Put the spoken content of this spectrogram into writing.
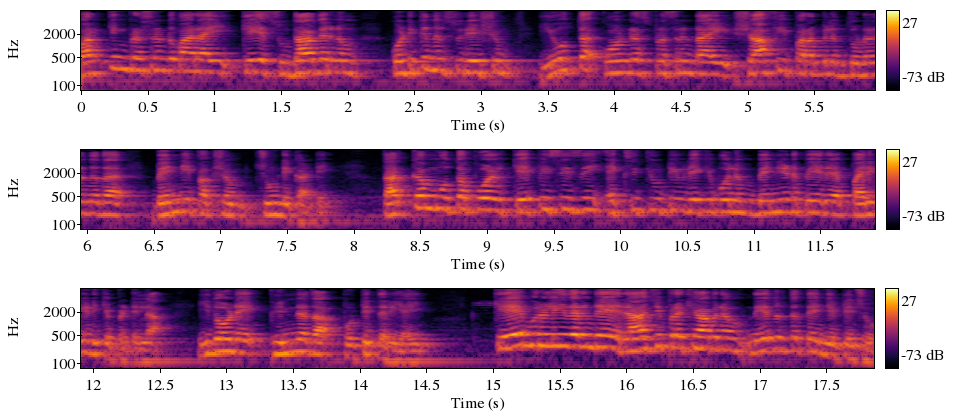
വർക്കിംഗ് പ്രസിഡന്റുമാരായി കെ സുധാകരനും കൊടിക്കുന്നിൽ സുരേഷും യൂത്ത് കോൺഗ്രസ് പ്രസിഡന്റായി ഷാഫി പറമ്പിലും തുടരുന്നത് ബെന്നി പക്ഷം ചൂണ്ടിക്കാട്ടി. തർക്കം മൂത്തപ്പോൾ കെ പി സി സി എക്സിക്യൂട്ടീവിലേക്ക് പോലും ബെന്നിയുടെ പേര് പരിഗണിക്കപ്പെട്ടില്ല. ഇതോടെ ഭിന്നത പൊട്ടിത്തെറിയായി. കെ മുരളീധരന്റെ രാജിപ്രഖ്യാപനം നേതൃത്വത്തെ ഞെട്ടിച്ചു.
